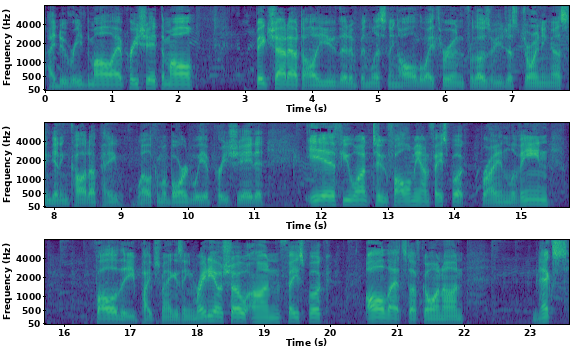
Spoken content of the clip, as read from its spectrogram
I do read them all. I appreciate them all. Big shout out to all of you that have been listening all the way through, and for those of you just joining us and getting caught up, hey, welcome aboard. We appreciate it. If you want to follow me on Facebook, Brian Levine. Follow the Pipes Magazine radio show on Facebook. All that stuff going on. Next,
